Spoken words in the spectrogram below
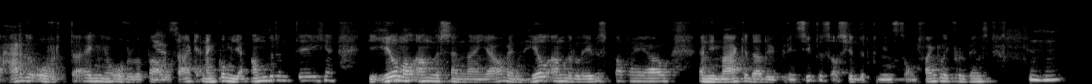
harde overtuigingen over bepaalde ja. zaken. En dan kom je anderen tegen die helemaal anders zijn dan jou, met een heel ander levenspad dan jou. En die maken dat je principes, als je er tenminste ontvankelijk voor bent, mm -hmm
